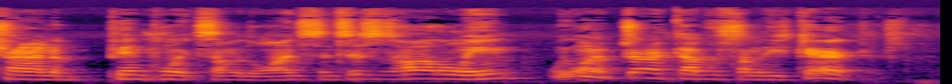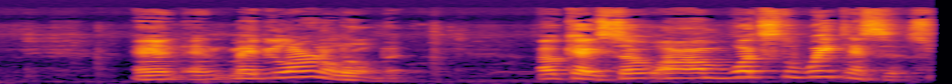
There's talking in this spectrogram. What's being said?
trying to pinpoint some of the ones. Since this is Halloween, we want to try and cover some of these characters and, and maybe learn a little bit. Okay, so um, what's the weaknesses?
